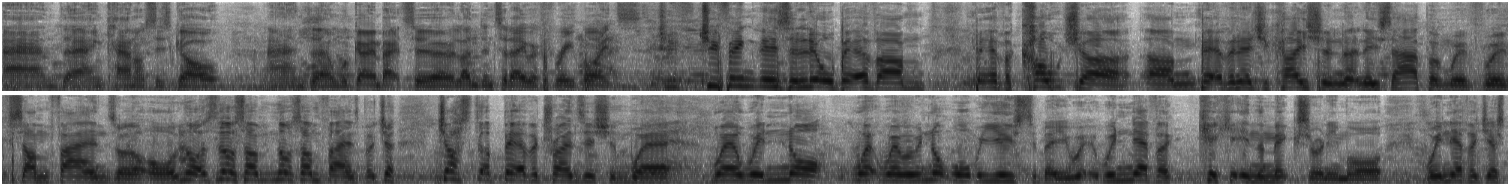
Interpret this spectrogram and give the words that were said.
and uh, and Canos' goal, and uh, we're going back to London today with three points. Do you, do you think there's a little bit of um, bit of a culture, um, bit of an education that needs to happen with, with some fans, or, or not not some not some fans, but ju- just a bit of a transition where where we're not where, where we're not what we used to be. We, we never kick it in the mixer anymore. We never just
